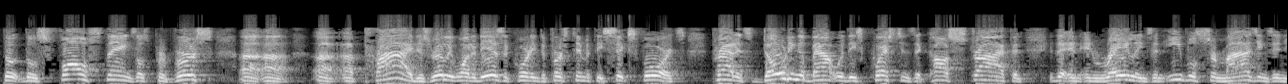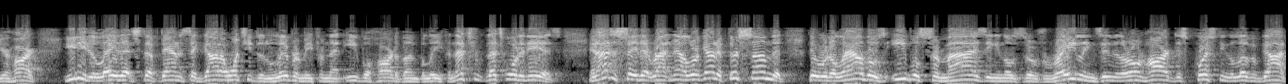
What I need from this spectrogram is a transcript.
those, those false things, those perverse, uh, uh, uh, uh pride is really what it is according to 1 Timothy 6, 4. It's pride. It's doting about with these questions that cause strife and, and, and railings and evil surmisings in your heart. You need to lay that stuff down and say, God, I want you to deliver me from that evil heart of unbelief. And that's, that's what it is. And I just say that right now. Lord God, if there's some that, that would allow those evil surmising and those, those railings into their own heart, just questioning the love of God,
